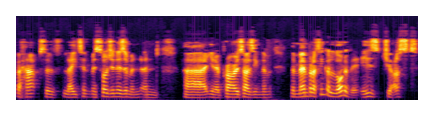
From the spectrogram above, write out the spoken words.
perhaps of latent misogynism and, and uh, you know, prioritizing the, the men. But I think a lot of it is just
